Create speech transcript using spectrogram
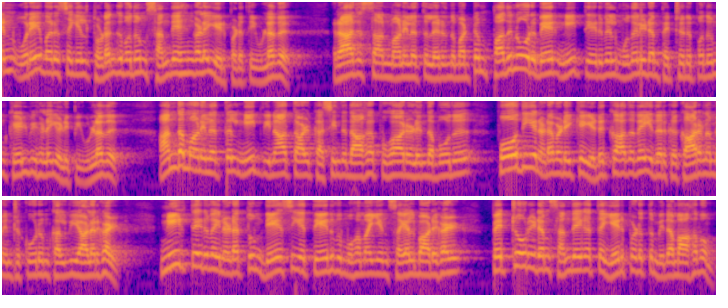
எண் ஒரே வரிசையில் தொடங்குவதும் சந்தேகங்களை ஏற்படுத்தியுள்ளது. ராஜஸ்தான் மாநிலத்திலிருந்து மட்டும் பதினோரு பேர் நீட் தேர்வில் முதலிடம் பெற்றிருப்பதும் கேள்விகளை எழுப்பியுள்ளது. அந்த மாநிலத்தில் நீட் வினாத்தாள் கசிந்ததாக புகார் எழுந்தபோது போதிய நடவடிக்கை எடுக்காததே இதற்கு காரணம் என்று கூறும் கல்வியாளர்கள். நீட் தேர்வை நடத்தும் தேசிய தேர்வு முகமையின் செயல்பாடுகள் பெற்றோரிடம் சந்தேகத்தை ஏற்படுத்தும் விதமாகவும்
